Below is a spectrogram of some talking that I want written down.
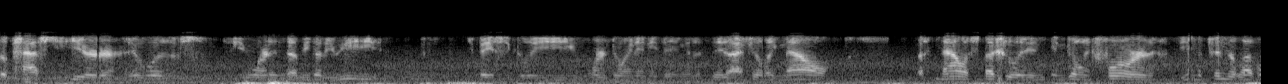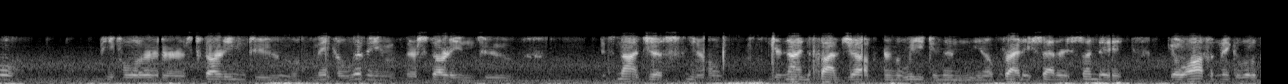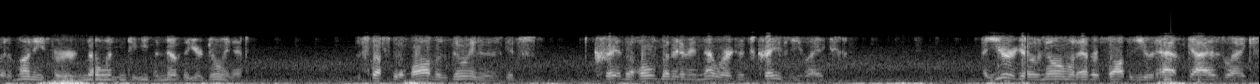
the past year, it was if you weren't in WWE, you basically weren't doing anything. And it, I feel like now, now especially in, in going forward, the independent level, people are starting to make a living. They're starting to. It's not just you know your nine to five job during the week, and then you know Friday, Saturday, Sunday, go off and make a little bit of money for no one to even know that you're doing it. The stuff that Evolve is doing is it's cra- the whole WWE network. It's crazy. Like a year ago, no one would ever thought that you would have guys like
